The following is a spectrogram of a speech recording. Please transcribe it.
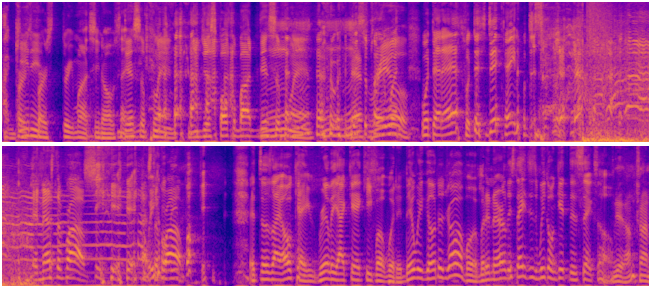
I get first, it. first three months. You know what I'm saying? Discipline. you just spoke about mm-hmm. discipline. That's Discipline real. With, with that ass, with this dick, ain't no discipline. and that's the problem. Shit, That's we the gonna problem. Be fucking. Until it's like, okay, really, I can't keep up with it. Then we go to draw drawing board. But in the early stages, we gonna get this sex off. Yeah, I'm trying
